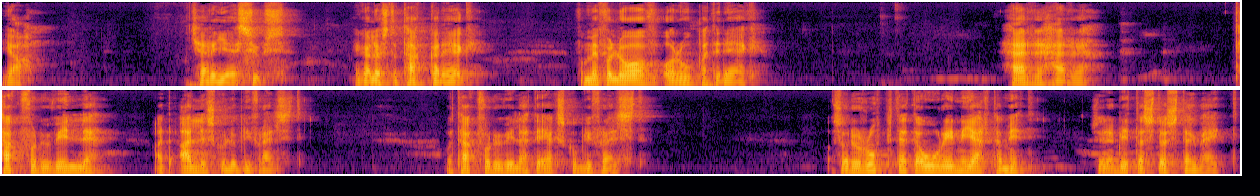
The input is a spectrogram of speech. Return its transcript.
Ja, kjære Jesus, jeg har lyst til å takke deg, for vi får lov å rope til deg. Herre, Herre, takk for du ville at alle skulle bli frelst. Og takk for du ville at jeg skulle bli frelst. Og Så har du ropt dette ordet inn i hjertet mitt, så er det blitt det største jeg veit.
